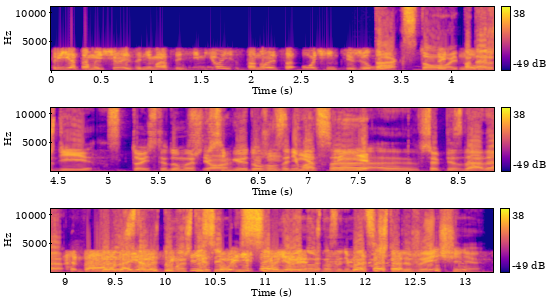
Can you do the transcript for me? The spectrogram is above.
при этом еще и заниматься семьей становится очень тяжело. Так, стой, То есть, ну, подожди. С- То есть ты думаешь, что семьей должен пиздец, заниматься... прие- все, пизда, да. Да, Ты да, да, думаешь, я думаешь, что семьей нужно заниматься, что ли, женщине?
